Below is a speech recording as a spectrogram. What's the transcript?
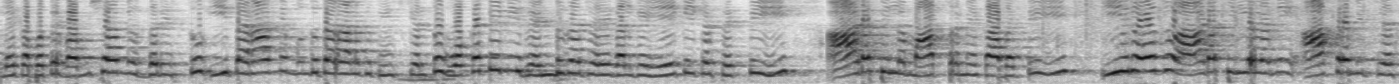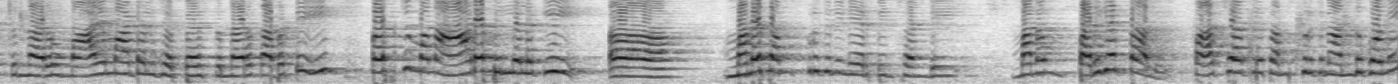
లేకపోతే వంశాన్ని ఉద్ధరిస్తూ ఈ తరాన్ని ముందు తరాలకు తీసుకెళ్తూ ఒకటిని రెండుగా చేయగలిగే ఏకైక శక్తి ఆడపిల్ల మాత్రమే కాబట్టి ఈ రోజు ఆడపిల్లలని ఆక్రమించేస్తున్నారు మాయమాటలు చెప్పేస్తున్నారు కాబట్టి ఫస్ట్ మన ఆడపిల్లలకి మన సంస్కృతిని నేర్పించండి. మనం పరిగెత్తాలి పాశ్చాత్య సంస్కృతిని అందుకొని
